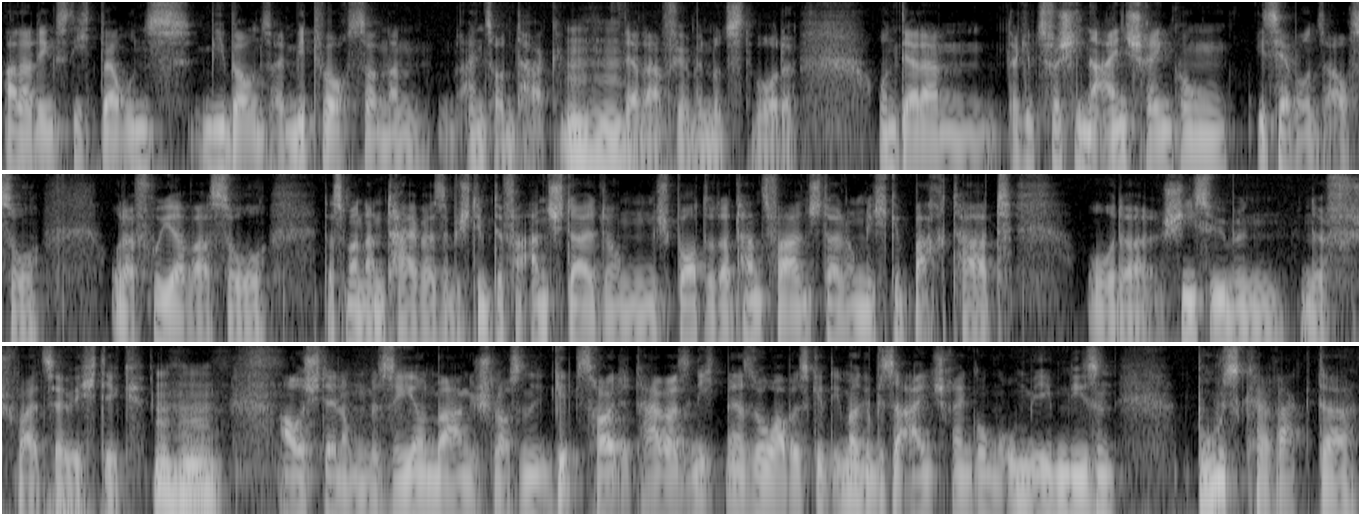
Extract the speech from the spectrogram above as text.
allerdings nicht bei uns wie bei uns ein Mittwoch, sondern ein Sonntag, der dafür benutzt wurde. Und der dann, da gibt es verschiedene Einschränkungen, ist ja bei uns auch so, oder früher war es so, dass man dann teilweise bestimmte Veranstaltungen, Sport- oder Tanzveranstaltungen nicht gebracht hat oder Schießübungen in der Schweiz sehr wichtig. Mhm. Ausstellungen, Museen waren geschlossen. Gibt es heute teilweise nicht mehr so, aber es gibt immer gewisse Einschränkungen, um eben diesen Bußcharakter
